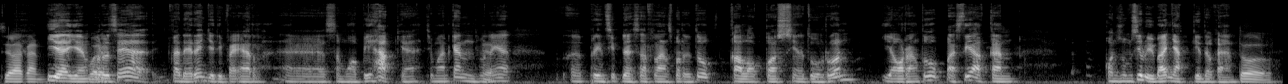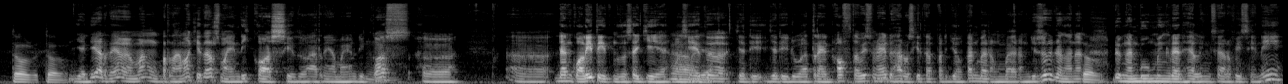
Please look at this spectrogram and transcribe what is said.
Silakan. Iya, iya. Menurut saya pada akhirnya jadi PR eh, semua pihak ya. Cuman kan sebenarnya yeah. eh, prinsip dasar transport itu kalau costnya turun, ya orang tuh pasti akan konsumsi lebih banyak gitu kan. Betul, betul, betul. Jadi artinya memang pertama kita harus main di cost gitu. Artinya main di hmm. cost hmm. uh, Uh, dan quality tentu saja ya. Maksudnya oh, itu iya. jadi jadi dua trade off tapi sebenarnya harus kita perjuangkan bareng-bareng. Justru dengan Betul. dengan booming red hailing service ini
